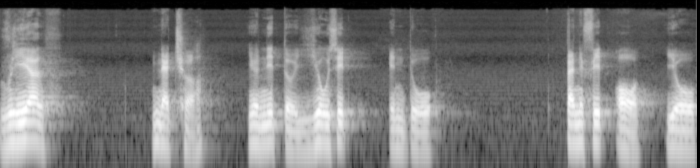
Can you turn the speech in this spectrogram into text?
real nature. You need to use it into benefit or you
